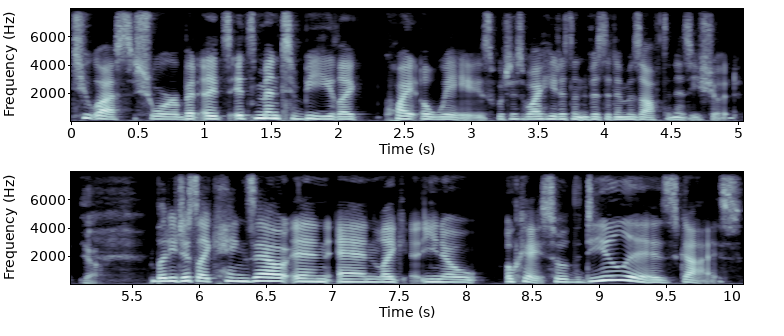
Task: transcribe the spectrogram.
to us, sure, but it's it's meant to be like quite a ways, which is why he doesn't visit him as often as he should. Yeah. But he just like hangs out and and like you know, okay, so the deal is, guys,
